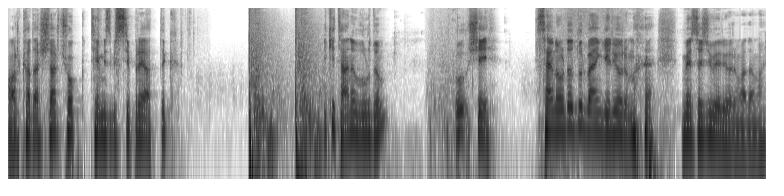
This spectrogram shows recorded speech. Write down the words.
Arkadaşlar çok temiz bir sprey attık. İki tane vurdum. Bu şey. Sen orada dur ben geliyorum. Mesajı veriyorum adama.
